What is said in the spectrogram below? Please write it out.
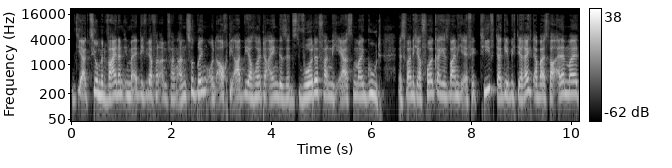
die Aktion mit Weidern ihn mal endlich wieder von Anfang an zu bringen und auch die Art, wie er heute eingesetzt wurde, fand ich erstmal gut. Es war nicht erfolgreich, es war nicht effektiv, da gebe ich dir recht, aber es war allemal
